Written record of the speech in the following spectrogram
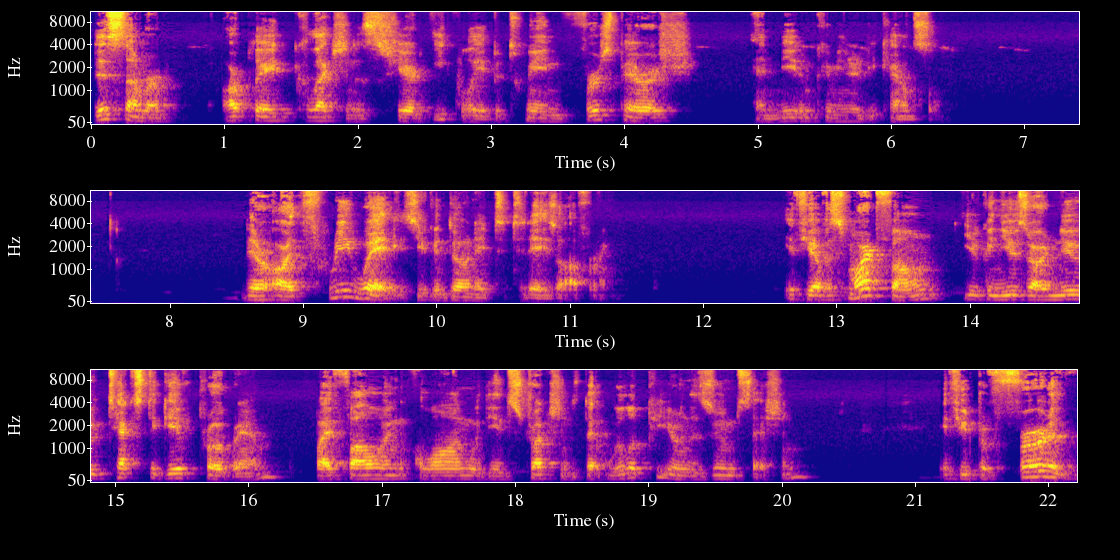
This summer, our plate collection is shared equally between First Parish and Needham Community Council. There are three ways you can donate to today's offering. If you have a smartphone, you can use our new text to give program by following along with the instructions that will appear in the Zoom session. If you'd prefer to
